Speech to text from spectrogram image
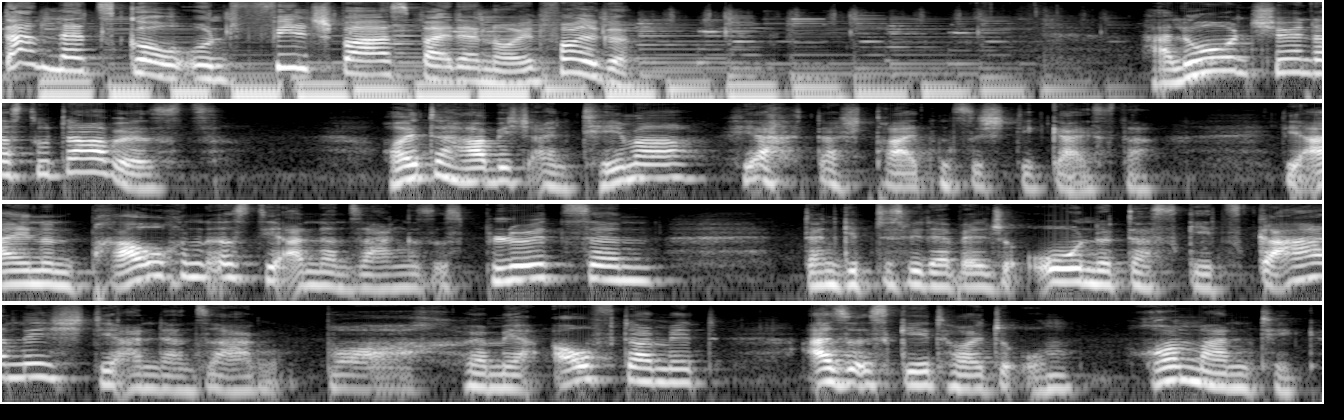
Dann let's go und viel Spaß bei der neuen Folge. Hallo und schön, dass du da bist. Heute habe ich ein Thema, ja, da streiten sich die Geister. Die einen brauchen es, die anderen sagen, es ist Blödsinn. Dann gibt es wieder welche, ohne das geht's gar nicht. Die anderen sagen, boah, hör mir auf damit. Also es geht heute um Romantik.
